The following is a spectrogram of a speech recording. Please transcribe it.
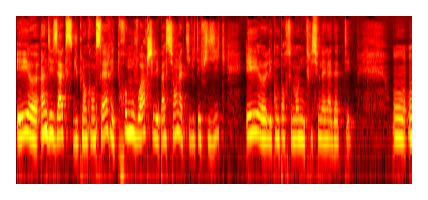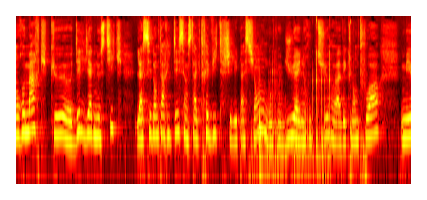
Et un des axes du plan cancer est de promouvoir chez les patients l'activité physique et les comportements nutritionnels adaptés on, remarque que euh, dès le diagnostic, la sédentarité s'installe très vite chez les patients, donc euh, dû à une rupture euh, avec l'emploi, mais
